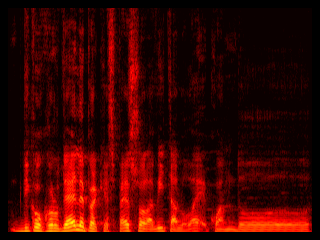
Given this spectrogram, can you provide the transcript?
dico crudele perché spesso la vita lo è quando,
